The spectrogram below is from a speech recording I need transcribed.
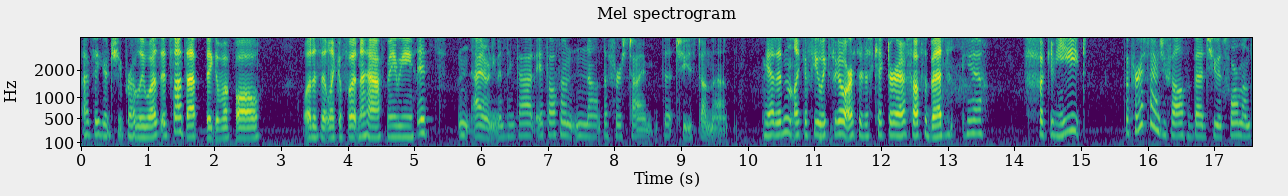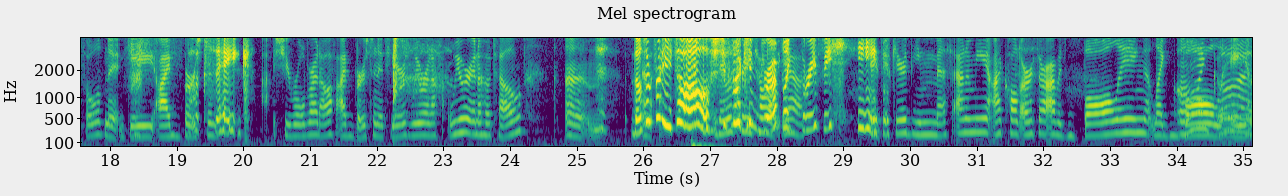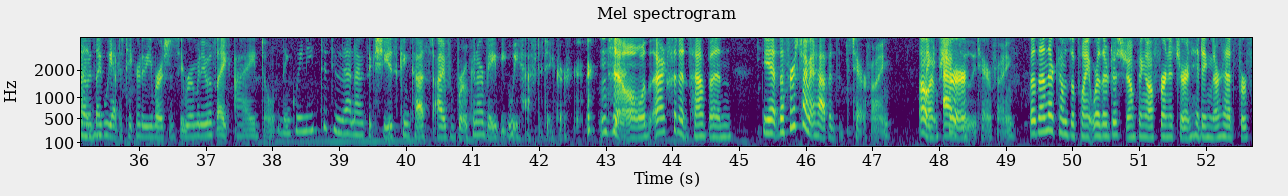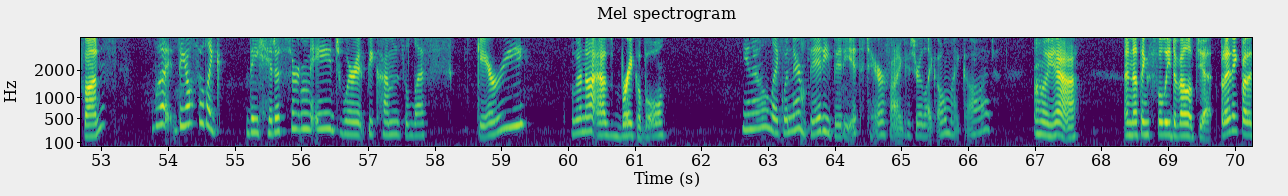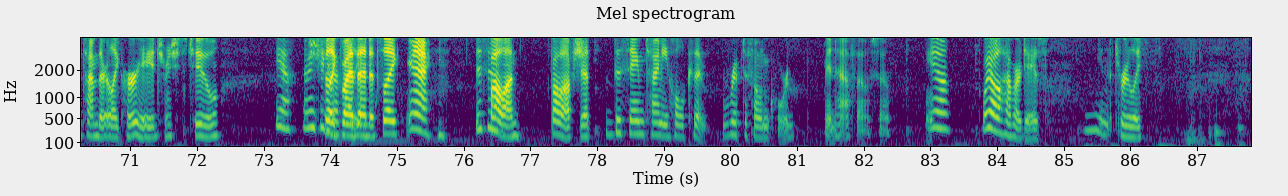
I figured she probably was. It's not that big of a fall. What is it, like a foot and a half, maybe? It's I don't even think that. It's also not the first time that she's done that. Yeah, didn't like a few weeks ago Arthur just kicked her ass off the bed? Yeah. Fucking eat. The first time she fell off the bed, she was four months old, and it gave, I burst. Fuck's In, sake. she rolled right off. I burst into tears. We were in a we were in a hotel. Um, Those are pretty tall. She fucking tall, dropped like yeah. three feet. it scared the mess out of me. I called Arthur. I was bawling, like Oh bawling, and I was like, "We have to take her to the emergency room." And he was like, "I don't think we need to do that." And I was like, "She is concussed. I've broken our baby. We have to take her." no, accidents happen. Yeah, the first time it happens, it's terrifying. Oh, Like, I'm sure. Absolutely terrifying. But then there comes a point where they're just jumping off furniture and hitting their head for fun. What they also like they hit a certain age where it becomes less scary. Well, they're not as breakable. You know, like when they're bitty bitty, it's terrifying because you're like, oh my god. Oh yeah. And nothing's fully developed yet. But I think by the time they're like her age, I mean she's two. Yeah, I mean, I she feel like by then it's like, yeah, this is fall on, fall off shit. the same tiny Hulk that ripped a phone cord in half, though. So Yeah, we all have our days, you know, truly.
